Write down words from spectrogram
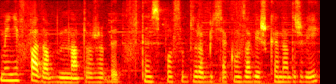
Mnie nie wpadałbym na to, żeby w ten sposób zrobić taką zawieszkę na drzwi,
